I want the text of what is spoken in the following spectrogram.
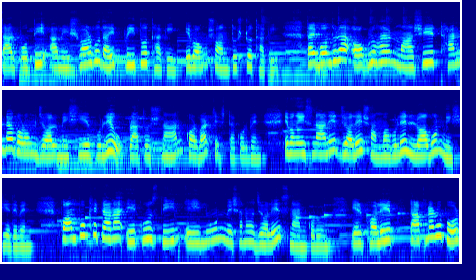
তার প্রতি আমি সর্বদাই প্রীত থাকি এবং সন্তুষ্ট থাকি। তাই বন্ধুরা, অগ্রহায়ণ মাসে ঠান্ডা গরম জল মিশিয়ে হলেও প্রাত স্নান করবার চেষ্টা করবেন এবং এই স্নানের জলে সম্ভব হলে লবণ মিশিয়ে দেবেন। কমপক্ষে টানা একুশ দিন এই নুন মেশানো জলে স্নান করুন। এর ফলে আপনার উপর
